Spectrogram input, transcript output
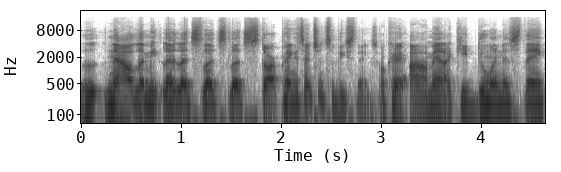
l- now let me let, let's let's let's start paying attention to these things. Okay, ah man, I keep doing this thing.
